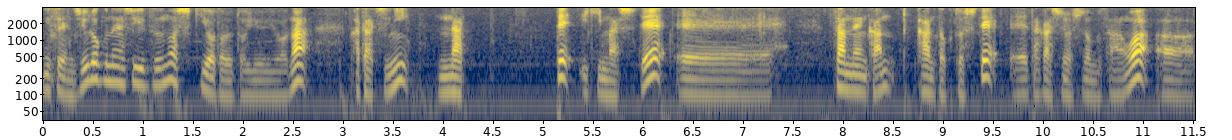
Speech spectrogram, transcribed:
2016年シーズンの指揮を取るというような形になっていきまして、えー、3年間監督として、えー、高橋由伸さんは、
